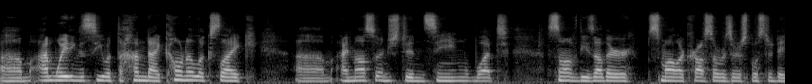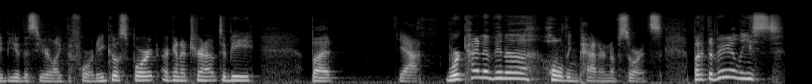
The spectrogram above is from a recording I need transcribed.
Um, I'm waiting to see what the Hyundai Kona looks like. Um, I'm also interested in seeing what some of these other smaller crossovers that are supposed to debut this year, like the Ford EcoSport, are going to turn out to be. But yeah, we're kind of in a holding pattern of sorts. But at the very least,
